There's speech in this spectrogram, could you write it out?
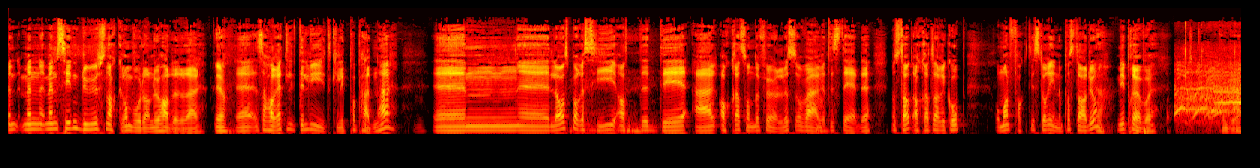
Men, men, men siden du snakker om hvordan du hadde det der, Ja. eh, så har jeg et lite lydklipp på paden her. Eh, la oss bare si at det er akkurat sånn det føles å være til stede når Start akkurat har rykket opp, og man faktisk står inne på stadion. Vi prøver. Okay.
